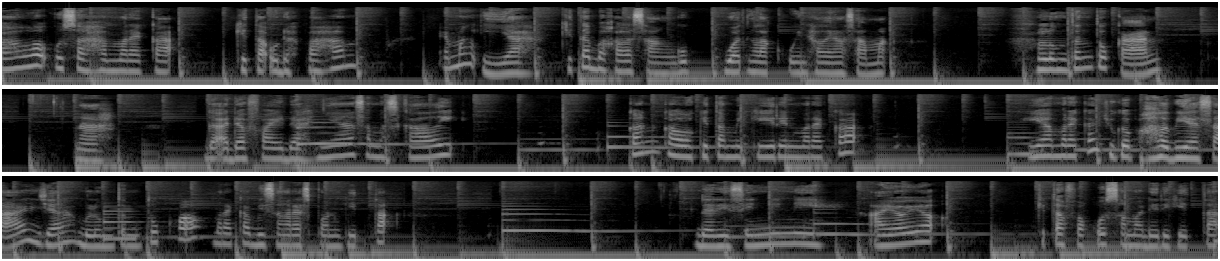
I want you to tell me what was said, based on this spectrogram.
kalau usaha mereka kita udah paham, emang iya kita bakal sanggup buat ngelakuin hal yang sama? Belum tentu kan? Nah, gak ada faedahnya sama sekali. Kan kalau kita mikirin mereka, ya mereka juga bakal biasa aja. Belum tentu kok mereka bisa ngerespon kita. Dari sini nih, ayo yuk kita fokus sama diri kita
